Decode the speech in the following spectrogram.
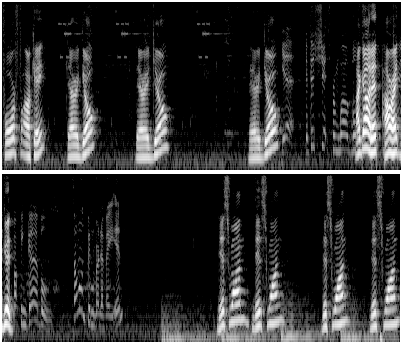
four. F okay, there we go. There we go. There we go. Yeah, if this shit's from World War I got it. All right, good. it's Fucking Goebbels. Someone's been renovating. This one, this one, this one, this one,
